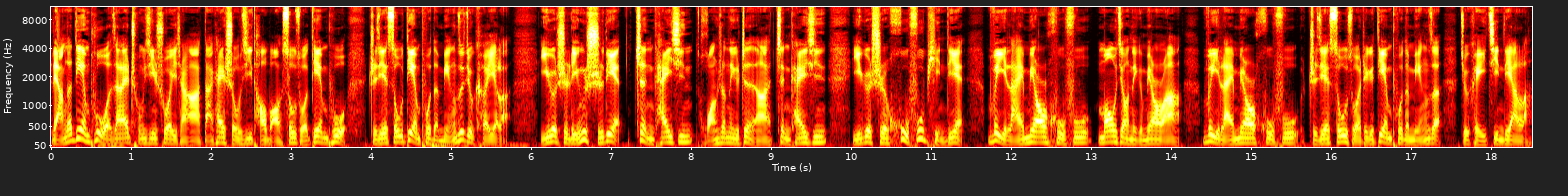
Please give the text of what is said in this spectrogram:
两个店铺。我再来重新说一下啊，打开手机淘宝，搜索店铺，直接搜店铺的名字就可以了。一个是零食店，朕开心，皇上那个朕啊，朕开心；一个是护肤品店，未来喵护肤，猫叫那个喵啊，未来喵护肤，直接搜索这个店铺的名字就可以进店了。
